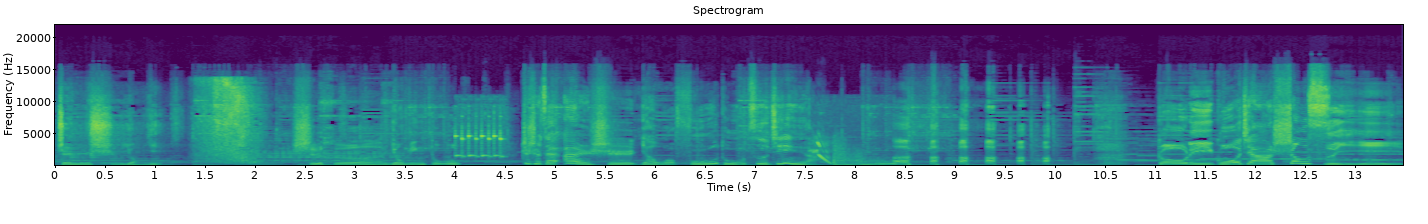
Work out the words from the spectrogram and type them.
真实用意。食盒又名毒，这是在暗示要我服毒自尽呀、啊！哈哈哈哈哈！苟利国家生死以，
